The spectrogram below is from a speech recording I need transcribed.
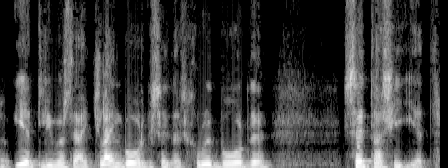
Nou eet liewer sy klein bordjies uit as groot borde. Sit as jy eet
